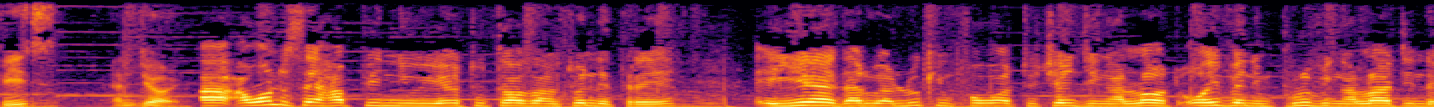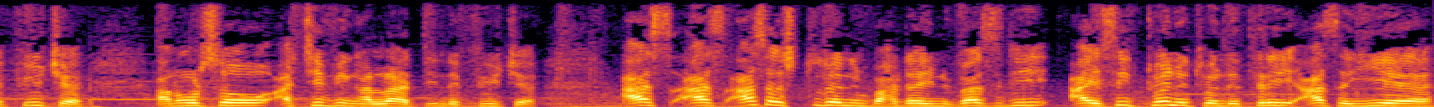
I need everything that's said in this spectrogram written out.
peace, and joy. Uh, I want to say Happy New Year 2023, a year that we are looking forward to changing a lot or even improving a lot in the future and also achieving a lot in the future. As, as, as a student in Bahir Dar University, I see 2023 as a year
